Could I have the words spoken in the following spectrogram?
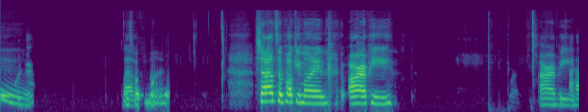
Gorgeous. Ew. that's Love. Pokemon. Shout out to Pokemon RIP. RIP. I, ha-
